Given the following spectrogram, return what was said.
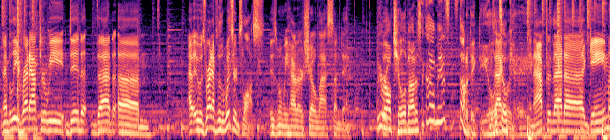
and I believe right after we did that, um, it was right after the Wizards loss is when we had our show last Sunday. We were all chill about it. It's like, oh man, it's, it's not a big deal. Exactly. It's okay. And after that uh, game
